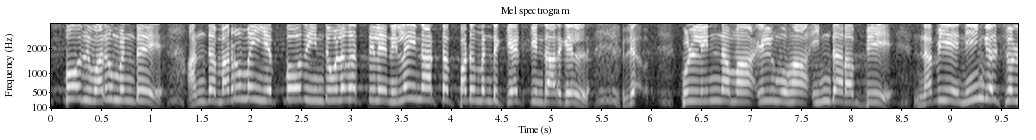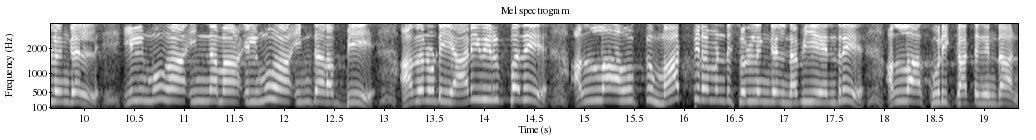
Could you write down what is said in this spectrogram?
எப்போது வரும் என்று அந்த மறுமை எப்போது இந்த உலகத்திலே நிலைநாட்டப்படும் என்று கேட்கின்றார்கள். குல் இன்னமா இல்முஹா இந்த ரப்பி. நபியை நீங்கள் சொல்லுங்கள் இல்முஹா இன்னமா இல்முஹா இந்த ரப்பி. அதனுடைய அறிவு இருப்பது அல்லாஹுக்கு மாத்திரம் என்று சொல்லுங்கள் நபியே என்று அல்லாஹ் கூறி காட்டுகின்றான்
